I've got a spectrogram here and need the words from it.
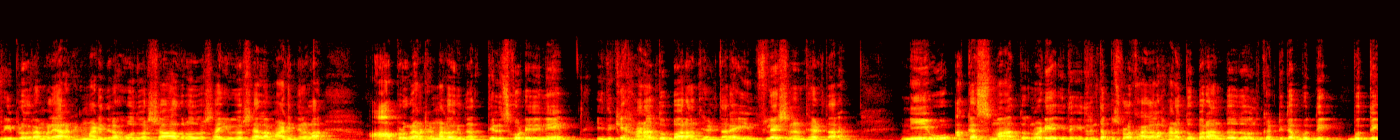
ಫ್ರೀ ಪ್ರೋಗ್ರಾಮ್ಗಳು ಯಾರು ಅಟೆಂಡ್ ಮಾಡಿದ್ದೀರಾ? ಹೋದ ವರ್ಷ ಅದ್ರ ಹೋದ ವರ್ಷ, ಈ ವರ್ಷ ಎಲ್ಲ ಮಾಡಿದ್ದೀನಲ್ಲ. ಆ ಪ್ರೋಗ್ರಾಮ್ ಅಟೆಂಡ್ ಮಾಡೋರಿಗೆ ನಾನು ತಿಳಿಸ್ಕೊಟ್ಟಿದ್ದೀನಿ. ಇದಕ್ಕೆ ಹಣದುಬ್ಬರ ಅಂತ ಹೇಳ್ತಾರೆ ಇನ್ಫ್ಲೇಷನ್ ಅಂತ ಹೇಳ್ತಾರೆ. ನೀವು ಅಕಸ್ಮಾತ್, ನೋಡಿ, ಇದು ಇದರಿಂದ ತಪ್ಪಿಸ್ಕೊಳಕ್ಕಾಗಲ್ಲ. ಹಣದುಬ್ಬರ ಅಂತದ್ದು ಒಂದು ಕಟ್ಟಿದ ಬುದ್ಧಿ ಬುದ್ಧಿ.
